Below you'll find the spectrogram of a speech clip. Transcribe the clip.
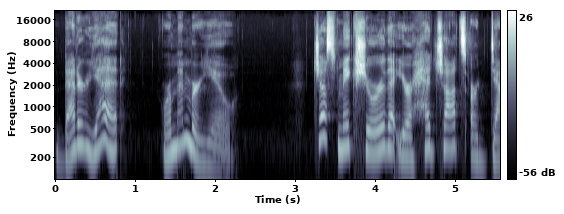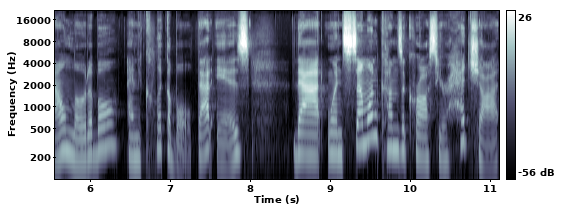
better yet, remember you. Just make sure that your headshots are downloadable and clickable. That is, that when someone comes across your headshot,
